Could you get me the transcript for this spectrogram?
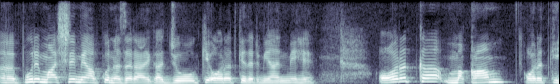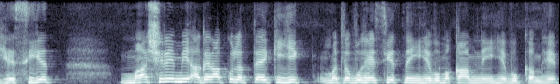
पूरे माशरे में आपको नज़र आएगा, जो कि औरत के दरमियान में है। औरत का मकाम, औरत की हैसियत, माशरे में अगर आपको लगता है कि ये मतलब वो हैसियत नहीं है, वो मकाम नहीं है, वो कम है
